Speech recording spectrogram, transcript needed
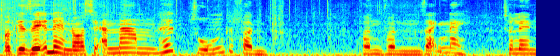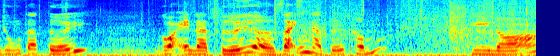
Và cái rễ này nó sẽ ăn nan hết xuống cái phần phần phần rãnh này. Cho nên chúng ta tưới gọi là tưới ở rãnh là tưới thấm. Thì nó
